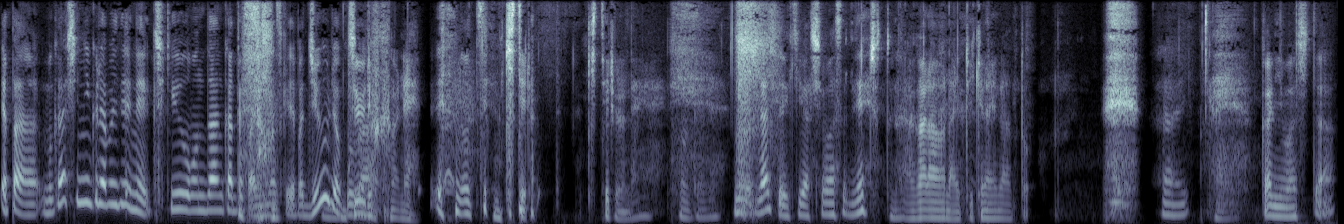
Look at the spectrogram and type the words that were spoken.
やっぱ昔に比べてね、地球温暖化とか言いますけど、やっぱ重力が、重力がね、あの強来てる。来てるね。のでね、くなってる気がしますね。ちょっとね、上がらないといけないなと。はい。はい。わかりました。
